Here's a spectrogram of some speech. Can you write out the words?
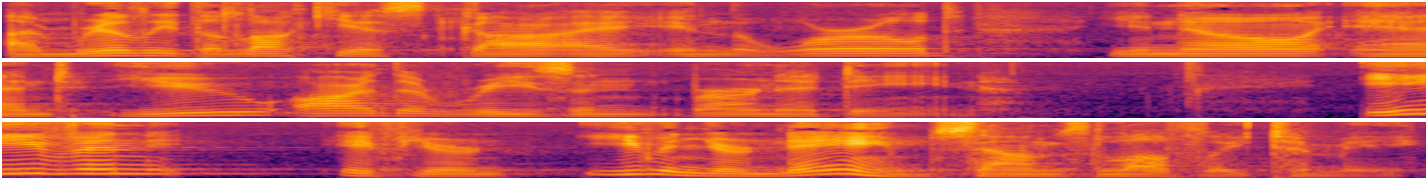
I'm really the luckiest guy in the world, you know, and you are the reason, Bernadine. Even if your, even your name sounds lovely to me,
